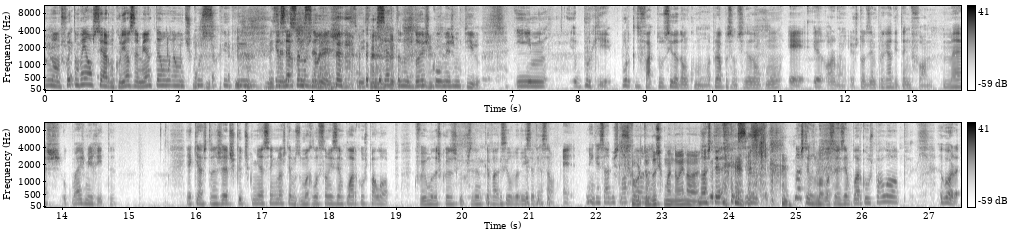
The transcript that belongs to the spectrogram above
não, foi também ao CERN. Curiosamente, é um, é um discurso que, que, que é acerta nos é? dois. Acerta nos dois com o mesmo tiro. E porquê? Porque, de facto, o cidadão comum, a preocupação do cidadão comum é... eu- Ora bem, eu estou desempregado e tenho fome, mas o que mais me irrita é que há estrangeiros que desconhecem que nós temos uma relação exemplar com os PALOP, que foi uma das coisas que o Presidente Cavaco Silva disse. Atenção, é, ninguém sabe isto lá Sobretudo fora. os que mandam em nós. Nós, te- Sim, nós temos uma relação exemplar com os PALOP. Agora,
